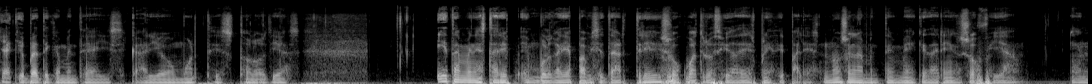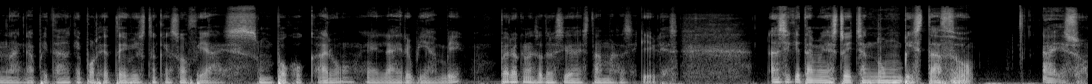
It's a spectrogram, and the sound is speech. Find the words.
Y aquí prácticamente hay sicario, muertes todos los días. Y también estaré en Bulgaria para visitar tres o cuatro ciudades principales. No solamente me quedaré en Sofía, en la capital, que por cierto he visto que Sofía es un poco caro el Airbnb, pero que las otras ciudades están más asequibles. Así que también estoy echando un vistazo a eso.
